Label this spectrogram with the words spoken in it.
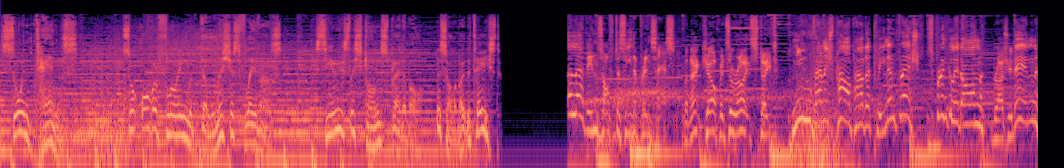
So intense. So overflowing with delicious flavours. Seriously strong spreadable. It's all about the taste. Aladdin's off to see the princess. But that carpet's a right state. New Vanish Power Powder clean and fresh. Sprinkle it on, brush it in,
